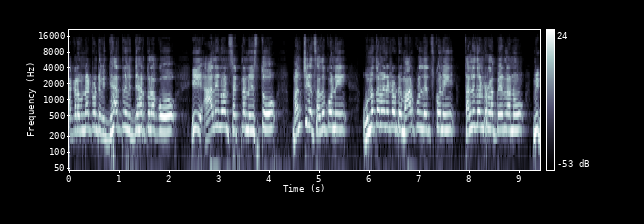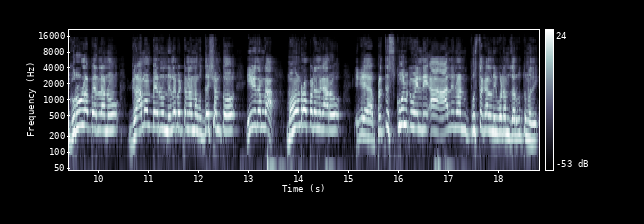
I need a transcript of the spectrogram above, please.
అక్కడ ఉన్నటువంటి విద్యార్థిని విద్యార్థులకు ఈ ఆల్ ఇన్ వన్ సెట్లను ఇస్తూ మంచిగా చదువుకొని ఉన్నతమైనటువంటి మార్కులు తెచ్చుకొని తల్లిదండ్రుల పేర్లను మీ గురువుల పేర్లను గ్రామం పేరును నిలబెట్టాలన్న ఉద్దేశంతో ఈ విధంగా మోహన్ రావు పటేల్ గారు ప్రతి స్కూల్కి వెళ్ళి ఆ ఆల్ ఇన్ వన్ పుస్తకాలను ఇవ్వడం జరుగుతున్నది.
